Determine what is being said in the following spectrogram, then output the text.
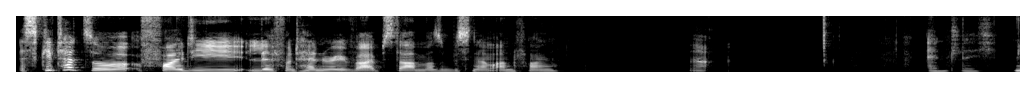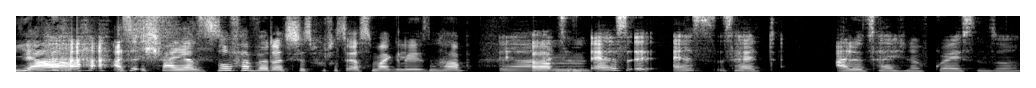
es gibt halt so voll die Liv und Henry-Vibes da mal so ein bisschen am Anfang. Ja. Endlich. Ja, also ich war ja so verwirrt, als ich das Buch das erste Mal gelesen habe. Ja, ähm, er, ist, er ist halt alle Zeichen auf Grayson so.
